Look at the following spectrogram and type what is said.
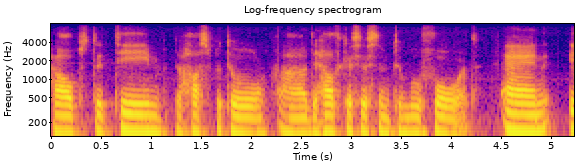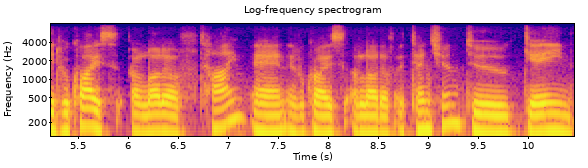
helps the team, the hospital, uh, the healthcare system to move forward. And it requires a lot of time and it requires a lot of attention to gain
